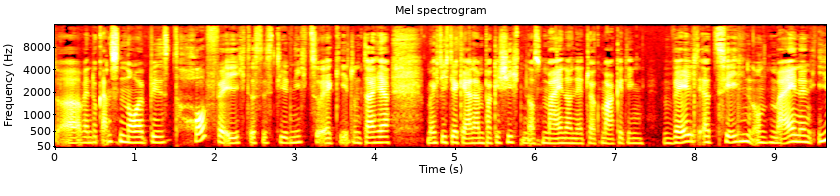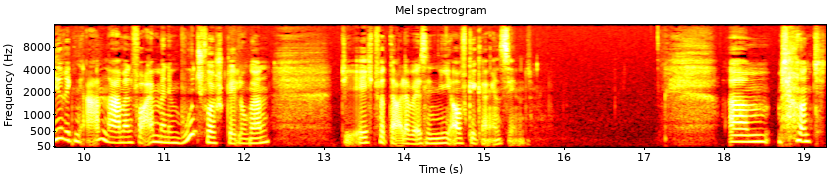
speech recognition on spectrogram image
äh, wenn du ganz neu bist, hoffe ich, dass es dir nicht so ergeht. Und daher möchte ich dir gerne ein paar Geschichten aus meiner Network Marketing Welt erzählen und meinen irrigen Annahmen, vor allem meinen Wunschvorstellungen, die echt fatalerweise nie aufgegangen sind. Ähm, und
